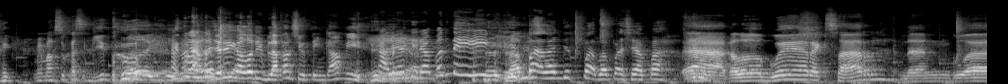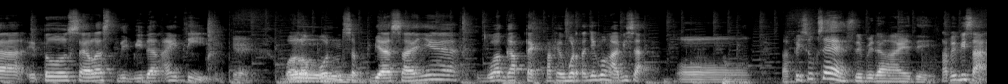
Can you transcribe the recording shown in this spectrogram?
Memang suka segitu. Oh, iya. Itu yang terjadi kalau di belakang syuting kami. Kalian tidak penting. Bapak lanjut Pak, Bapak siapa? Nah, kalau gue Rexar dan gue itu sales di bidang IT. Oke. Walaupun Oh. se- biasanya gue gaptek pakai Word aja gue nggak bisa, Oh, Tapi sukses di bidang IT. tapi bisa.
